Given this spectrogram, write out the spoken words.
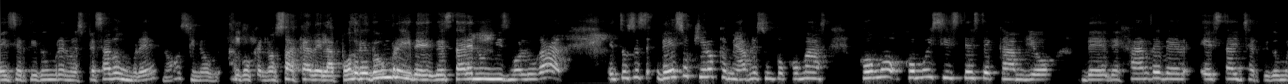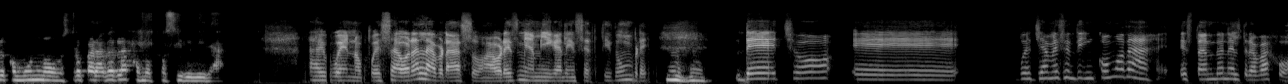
la incertidumbre no es pesadumbre, ¿no? sino algo que nos saca de la podredumbre y de, estar en un mismo lugar. Entonces, de eso quiero que me hables un poco más. ¿Cómo, ¿Cómo hiciste este cambio de dejar de ver esta incertidumbre como un monstruo para verla como posibilidad? Ay, bueno, pues ahora la abrazo, ahora es mi amiga la incertidumbre. De hecho, eh, pues ya me sentí incómoda estando en el trabajo.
